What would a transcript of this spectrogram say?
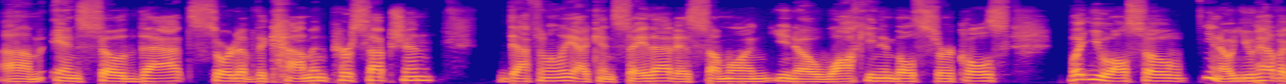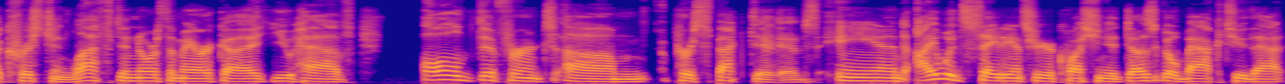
Um, and so that's sort of the common perception. Definitely, I can say that as someone, you know, walking in both circles. But you also, you know, you have a Christian left in North America. You have all different um, perspectives. And I would say to answer your question, it does go back to that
